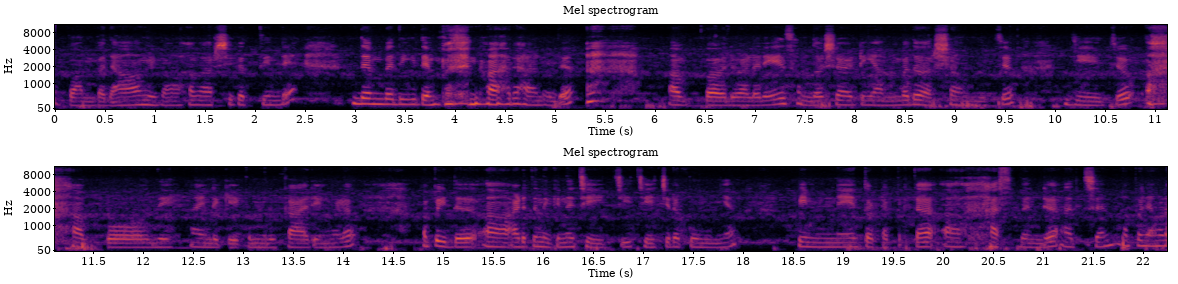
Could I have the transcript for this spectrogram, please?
അപ്പോൾ അമ്പതാം വിവാഹ വാർഷികത്തിന്റെ ദമ്പതി ദമ്പതിന്മാരാണിത് അപ്പോൾ അവർ വളരെ സന്തോഷമായിട്ട് ഈ അമ്പത് വർഷം ഒന്നിച്ച് ജീവിച്ചു. അപ്പോൾ അതിന്റെ കേക്ക് മുറി കാര്യങ്ങൾ അപ്പോൾ ഇത് അടുത്ത് നിൽക്കുന്ന ചേച്ചി ചേച്ചിയുടെ കുഞ്ഞ് പിന്നെ തൊട്ടപ്പുറത്തെ ഹസ്ബൻഡ് അച്ഛൻ. അപ്പോൾ ഞങ്ങൾ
